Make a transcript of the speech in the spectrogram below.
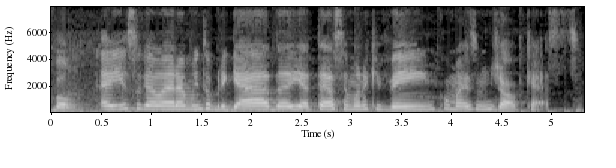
Bom, é isso, galera. Muito obrigada e até a semana que vem com mais um Jobcast.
